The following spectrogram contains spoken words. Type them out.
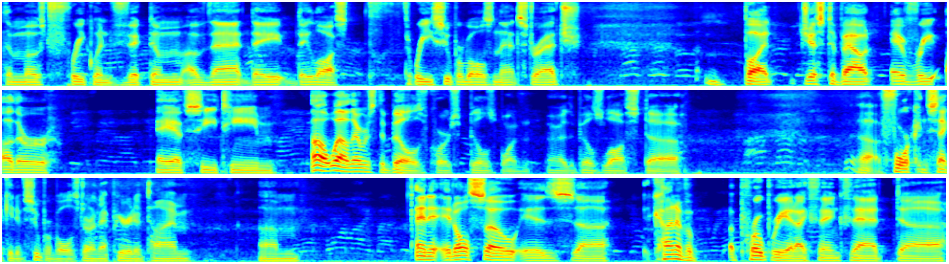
the most frequent victim of that. They they lost three Super Bowls in that stretch, but just about every other AFC team Oh well, there was the Bills, of course. Bills won. Uh, the Bills lost uh, uh, four consecutive Super Bowls during that period of time, um, and it, it, also is uh, kind of a, appropriate, I think, that uh,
